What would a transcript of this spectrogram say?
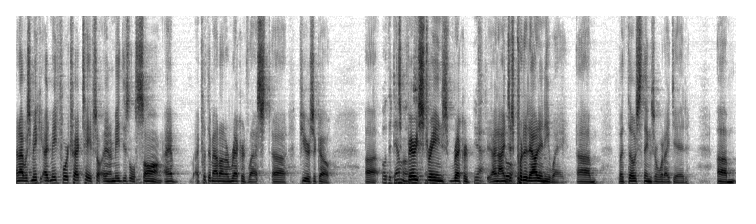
and I was making, I'd made four track tapes, so, and I made this little song. I have, I put them out on a record last uh, few years ago. Uh, Oh, the demo. it's a very strange record, Yeah, and I just put it out anyway. Um, but those things are what I did. Um,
